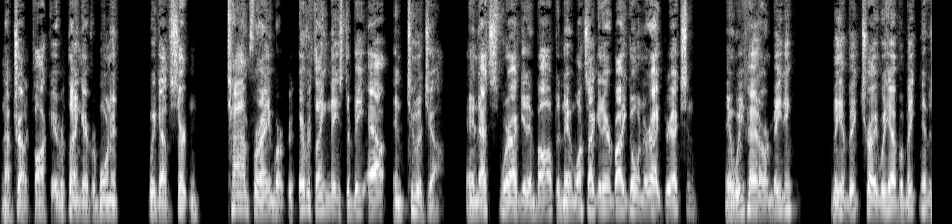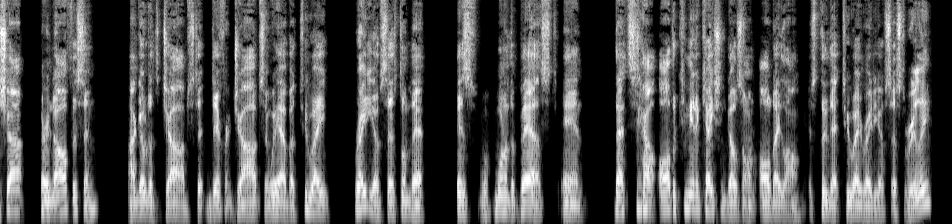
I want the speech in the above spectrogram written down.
and I try to clock everything every morning. We got a certain time frame where everything needs to be out and to a job. And that's where I get involved. And then once I get everybody going the right direction, and we've had our meeting, me and Big Trey, we have a meeting in the shop or in the office, and I go to the jobs, to different jobs, and we have a two way radio system that is one of the best. And that's how all the communication goes on all day long is through that two way radio system. Really?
